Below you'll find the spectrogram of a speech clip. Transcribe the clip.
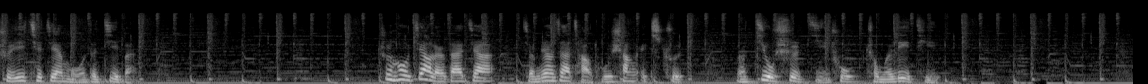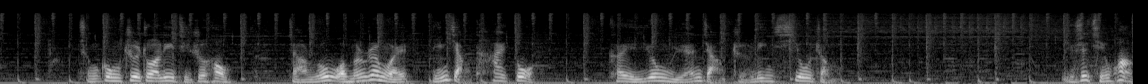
是一切建模的基本。之后教了大家。怎么样在草图上 extrude，那就是挤出成为立体。成功制作立体之后，假如我们认为棱角太多，可以用圆角指令修整。有些情况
